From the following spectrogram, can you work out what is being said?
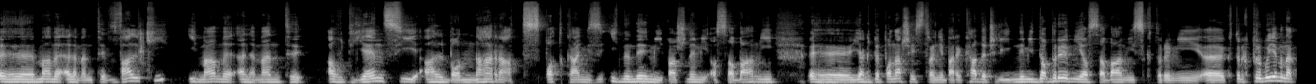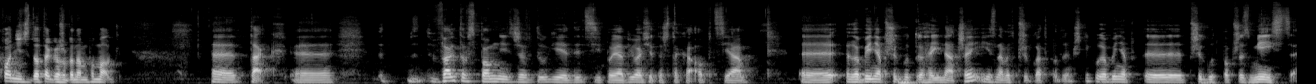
Y, Mamy elementy walki i mamy elementy audiencji albo narad, spotkań z innymi ważnymi osobami, y, jakby po naszej stronie barykady, czyli innymi dobrymi osobami, z którymi, których próbujemy nakłonić do tego, żeby nam pomogli. E, tak. E, warto wspomnieć, że w drugiej edycji pojawiła się też taka opcja e, robienia przygód trochę inaczej. Jest nawet przykład w podręczniku robienia e, przygód poprzez miejsce.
